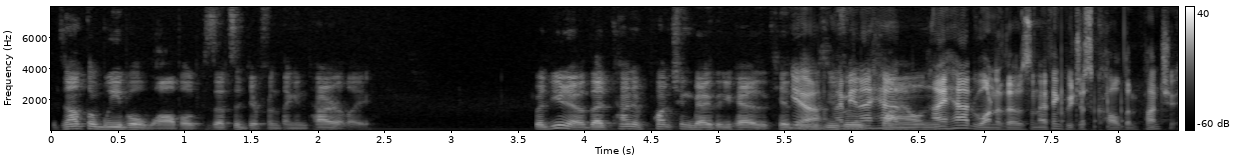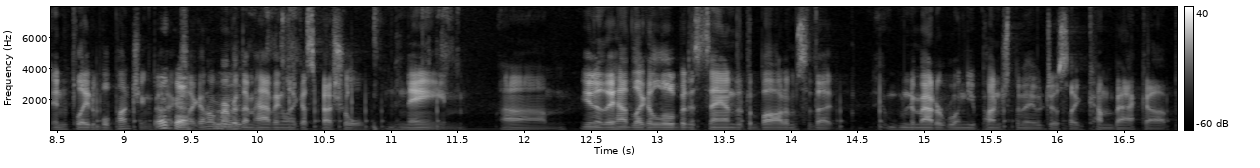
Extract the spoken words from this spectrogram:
it's not the Weeble Wobble, because that's a different thing entirely. But you know, that kind of punching bag that you had as a kid that Yeah, I mean, I clown. had I had one of those, and I think we just called them punch inflatable punching bags. Okay, Like I don't remember alright. them having like a special name. Um, you know, they had like a little bit of sand at the bottom, so that no matter when you punch them, they would just like come back up.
